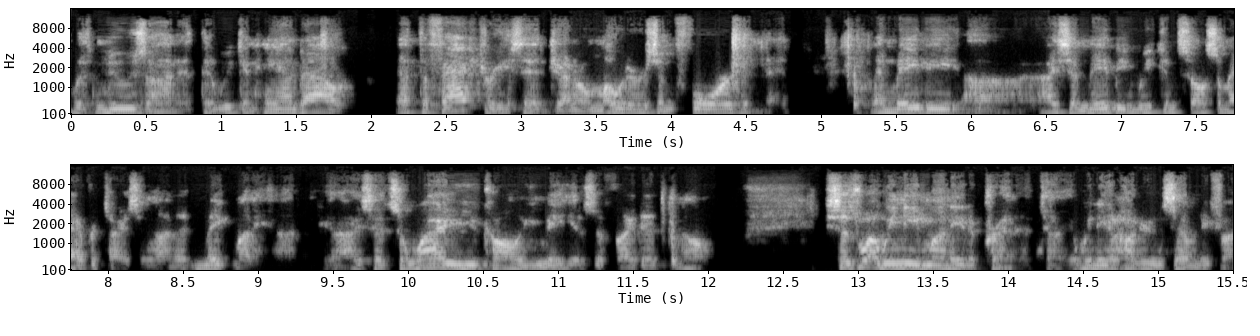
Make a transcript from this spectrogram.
with news on it that we can hand out at the factories at General Motors and Ford and and maybe uh, I said maybe we can sell some advertising on it and make money on it. I said, so why are you calling me as if I didn't know? He says, well, we need money to print it. We need 175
